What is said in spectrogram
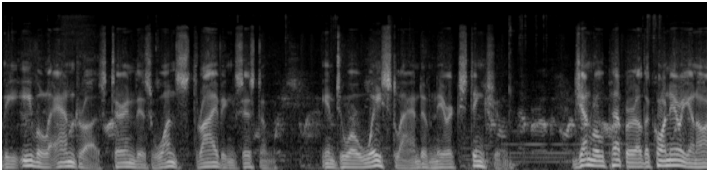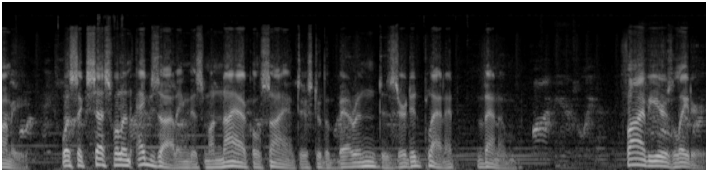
The evil Andross turned this once thriving system into a wasteland of near extinction. General Pepper of the Cornerian army was successful in exiling this maniacal scientist to the barren, deserted planet Venom. Five years later,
